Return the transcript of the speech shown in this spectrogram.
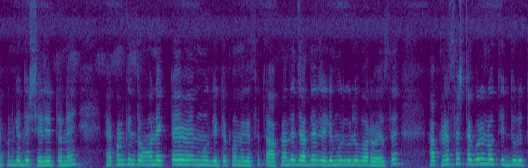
এখন কিন্তু সেই রেটটা নেই। এখন কিন্তু অনেকটাই মুরগিটা কমে গেছে। তো আপনাদের যাদের রেডি মুরগিগুলো বড় হয়েছে, আপনারা চেষ্টা করুন অতি দ্রুত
